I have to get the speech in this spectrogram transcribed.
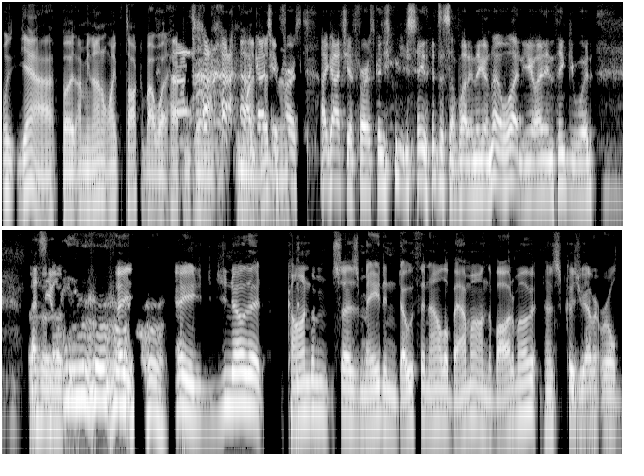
Well, yeah, but I mean, I don't like to talk about what happens in, in my I got you bedroom. at first. I got you at first because you, you say that to somebody and they go, "No, what?" And you, go, I didn't think you would. That's the old. hey, hey, did you know that condom says made in Dothan, Alabama on the bottom of it? That's because you haven't rolled,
